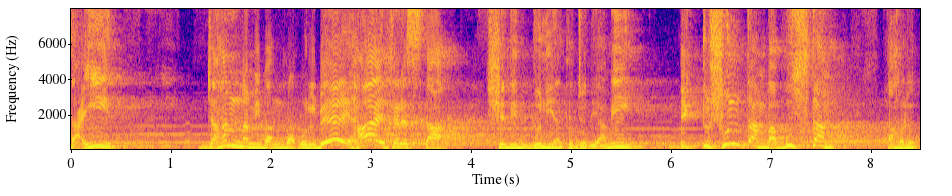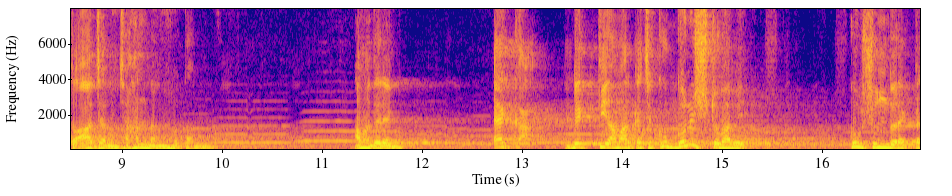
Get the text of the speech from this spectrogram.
সাঈদ। জাহান্নামী বান্দা বলবে, হায় ফেরেস্তা সেদিন দুনিয়াতে যদি আমি একটু শুনতাম বা বুঝতাম, তাহলে তো আজ আমি জাহান্নামী হতাম না। আমাদের এক এক ব্যক্তি আমার কাছে খুব ঘনিষ্ঠভাবে খুব সুন্দর একটা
